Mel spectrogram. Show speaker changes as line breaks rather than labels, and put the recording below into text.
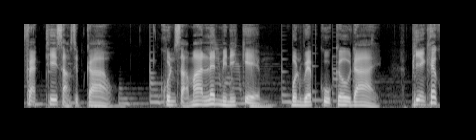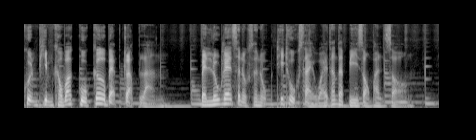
แฟกต์ที่ 39 คุณสามารถเล่นมินิเกม บนเว็บ Google ได้ เพียงแค่คุณพิมพ์คำว่า Google แบบกลับหลัง เป็นลูกเล่นสนุกๆ ที่ถูกใส่ไว้ตั้งแต่ปี 2002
